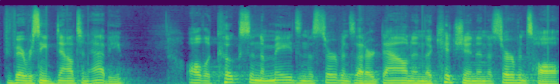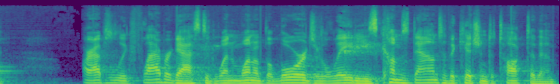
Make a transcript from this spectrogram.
If you've ever seen Downton Abbey, all the cooks and the maids and the servants that are down in the kitchen and the servants' hall are absolutely flabbergasted when one of the lords or the ladies comes down to the kitchen to talk to them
